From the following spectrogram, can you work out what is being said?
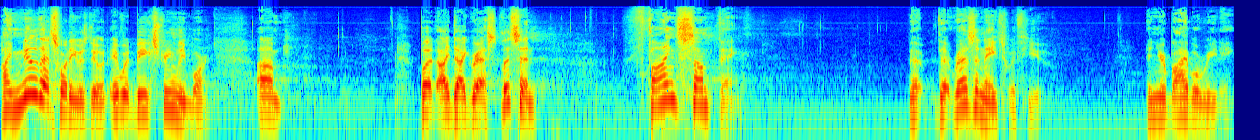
I knew that's what he was doing. It would be extremely boring. Um, but I digress. Listen, find something that, that resonates with you in your Bible reading.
